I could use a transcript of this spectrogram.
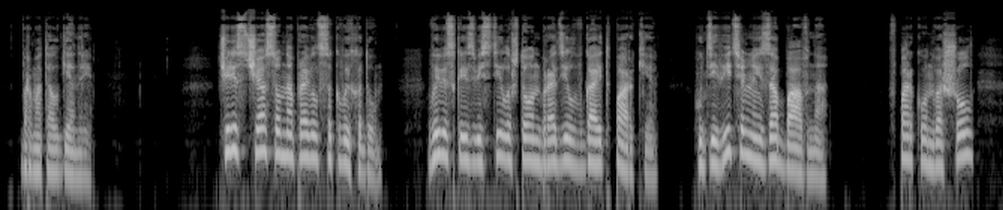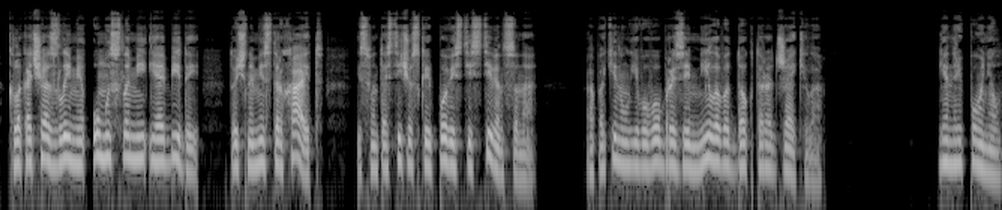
— бормотал Генри. Через час он направился к выходу. Вывеска известила, что он бродил в гайд-парке. Удивительно и забавно. В парк он вошел, клокоча злыми умыслами и обидой, точно мистер Хайт из фантастической повести Стивенсона а покинул его в образе милого доктора Джекила. Генри понял,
